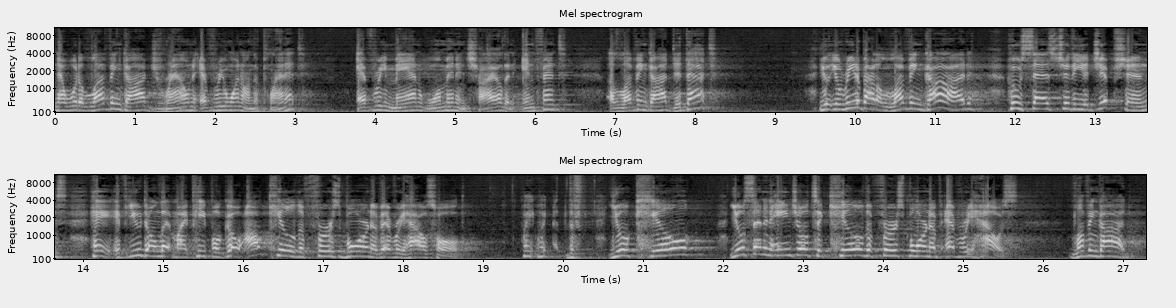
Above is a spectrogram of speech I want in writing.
Now, would a loving God drown everyone on the planet? Every man, woman, and child and infant? A loving God did that? You'll, read about a loving God who says to the Egyptians, Hey, if you don't let my people go, I'll kill the firstborn of every household. Wait, wait, the, you'll kill? You'll send an angel to kill the firstborn of every house. Loving God.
